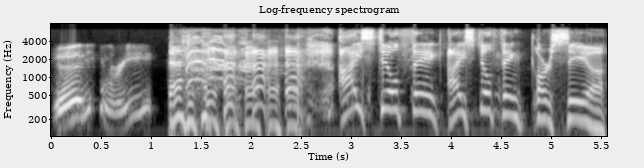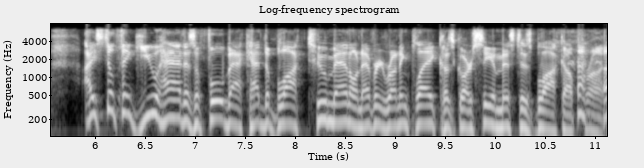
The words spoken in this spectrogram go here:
good. He can read. I still think I still think Garcia I still think you had as a fullback had to block two men on every running play because Garcia missed his block up front.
